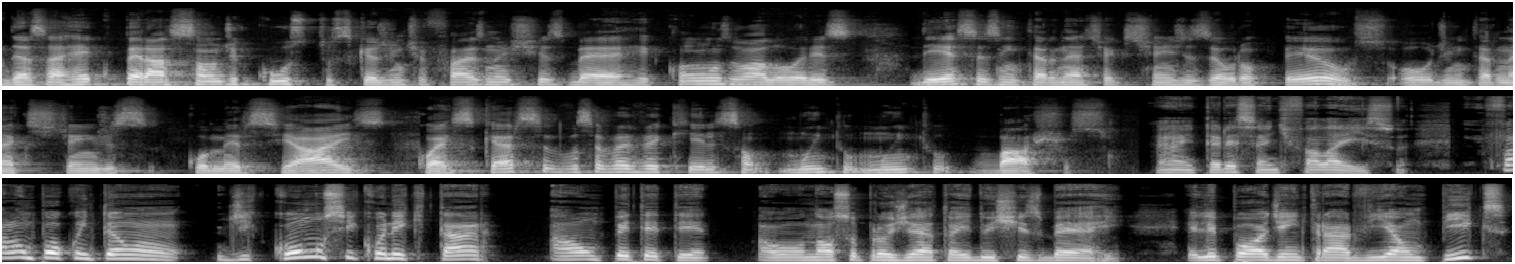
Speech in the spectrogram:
dessa recuperação de custos que a gente faz no XBR com os valores desses internet exchanges europeus ou de internet exchanges comerciais, quaisquer, você vai ver que eles são muito, muito baixos. Ah, interessante falar isso. Fala um pouco então de como se conectar a um PTT, ao nosso projeto aí do XBR. Ele pode entrar via um Pix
